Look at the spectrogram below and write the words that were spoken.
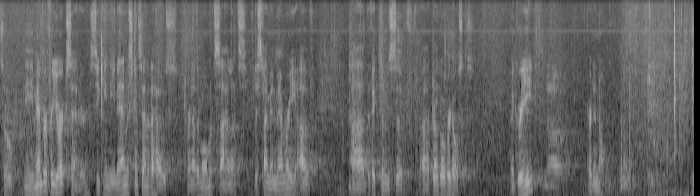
So the member for York Centre seeking the unanimous consent of the House for another moment's silence, this time in memory of uh, the victims of uh, drug overdoses. Agreed? No. Heard a no.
